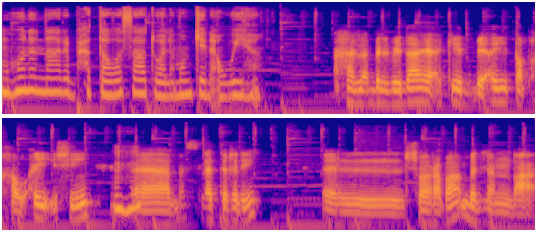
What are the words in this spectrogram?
وهون النار بحطها وسط ولا ممكن أقويها هلا بالبداية أكيد بأي طبخة أو أي إشي مهم. آه، بس لا تغلي الشوربة بدنا نضع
